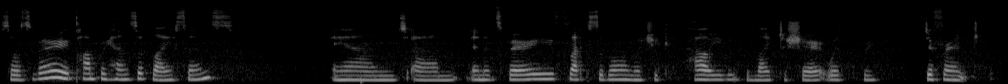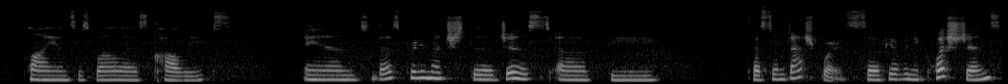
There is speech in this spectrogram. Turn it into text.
So it's a very comprehensive license and um, and it's very flexible in which you how you would like to share it with different clients as well as colleagues. And that's pretty much the gist of the custom dashboards. So if you have any questions,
